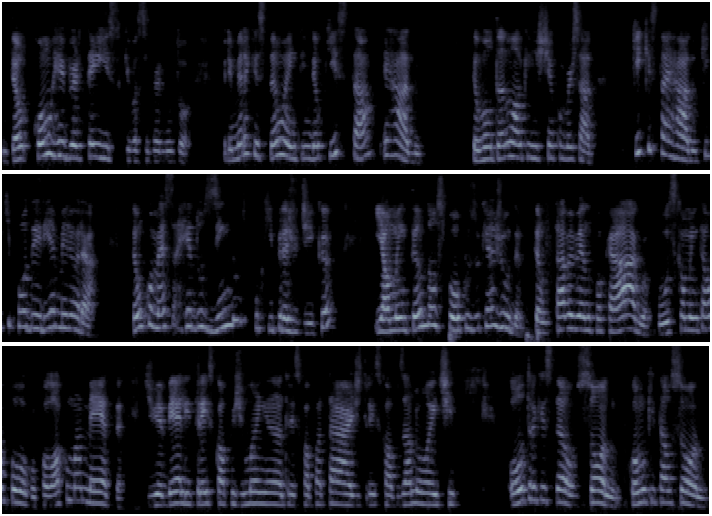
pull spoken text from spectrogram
Então, como reverter isso que você perguntou? Primeira questão é entender o que está errado. Então, voltando ao que a gente tinha conversado, o que, que está errado? O que, que poderia melhorar? Então, começa reduzindo o que prejudica e aumentando aos poucos o que ajuda. Então, tá bebendo pouca água? Busca aumentar um pouco, coloca uma meta de beber ali três copos de manhã, três copos à tarde, três copos à noite. Outra questão, sono. Como que tá o sono?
